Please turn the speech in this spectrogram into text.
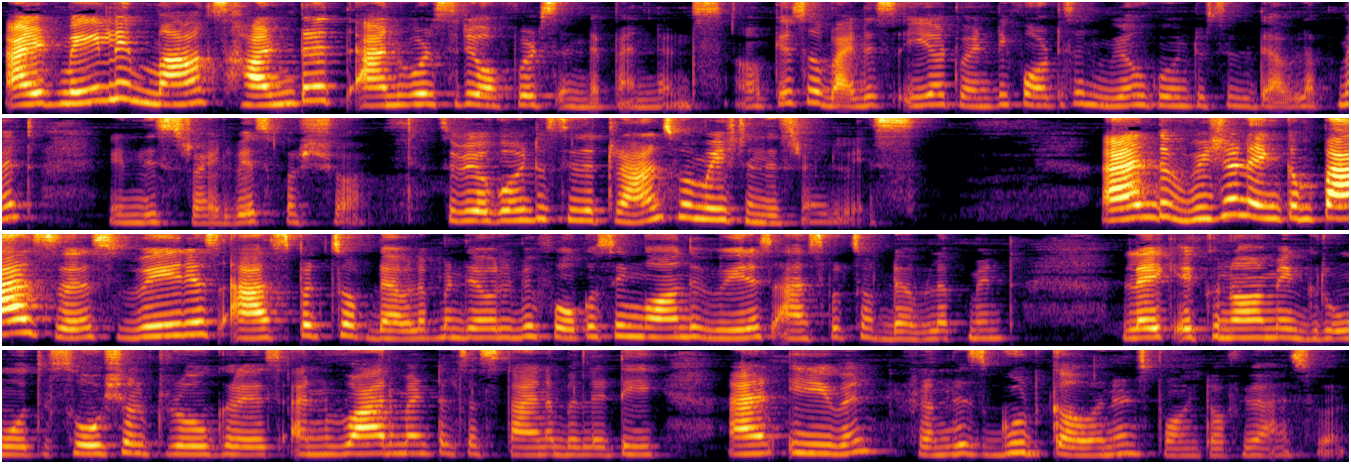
and it mainly marks 100th anniversary of its independence okay so by this year 2047 we are going to see the development in this railways for sure. So we are going to see the transformation in these railways. And the vision encompasses various aspects of development. They will be focusing on the various aspects of development like economic growth social progress environmental sustainability and even from this good governance point of view as well.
